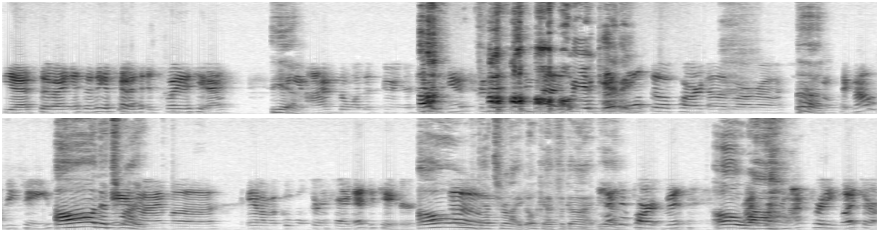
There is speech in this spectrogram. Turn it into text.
Yeah, so I, I think it's, uh, it's funny that you asked. Yeah. And I'm the one that's doing the for this. oh, you're kidding. I'm also a part of our uh, uh, technology team. Oh, that's right. I'm uh, and I'm a Google certified educator. Oh, so, that's right. Okay, I forgot. Yeah. My department. Oh wow. I'm pretty much our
